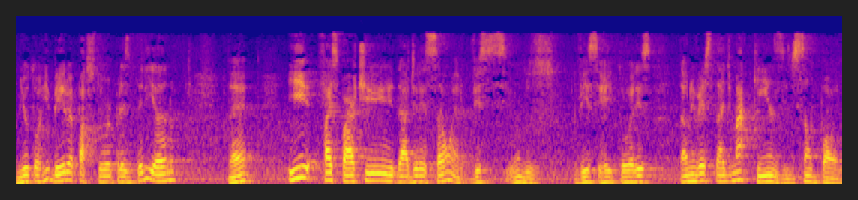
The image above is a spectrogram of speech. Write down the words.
Milton Ribeiro, é pastor presbiteriano, né? E faz parte da direção, é vice, um dos vice-reitores da Universidade Mackenzie de São Paulo.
